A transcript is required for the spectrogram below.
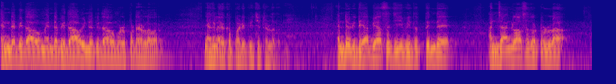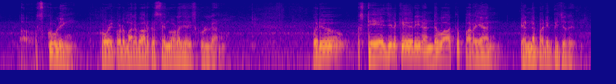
എന്റെ പിതാവും എന്റെ പിതാവിന്റെ പിതാവും ഉൾപ്പെടെയുള്ളവർ ഞങ്ങളെയൊക്കെ പഠിപ്പിച്ചിട്ടുള്ളത്. എന്റെ വിദ്യാഭ്യാസ ജീവിതത്തിന്റെ അഞ്ചാം ക്ലാസ് തൊട്ടുള്ള schooling Kozhikode Malabar Christian college ഹൈസ്കൂളിലാണ്. ഒരു സ്റ്റേജിൽ കയറി രണ്ട് വാക്ക് പറയാൻ എന്നെ പഠിപ്പിച്ചത്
